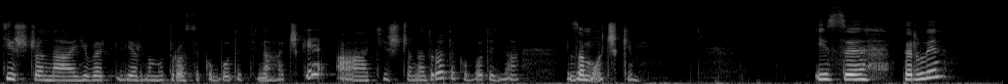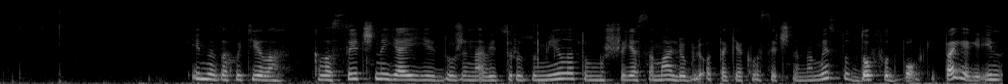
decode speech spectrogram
ті, що на ювелірному тросику будуть на гачки, а ті, що на дротику, будуть на замочки. Із е, перлин Інна захотіла класичне, я її дуже навіть зрозуміла, тому що я сама люблю от таке класичне намисто до футболки. Так як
